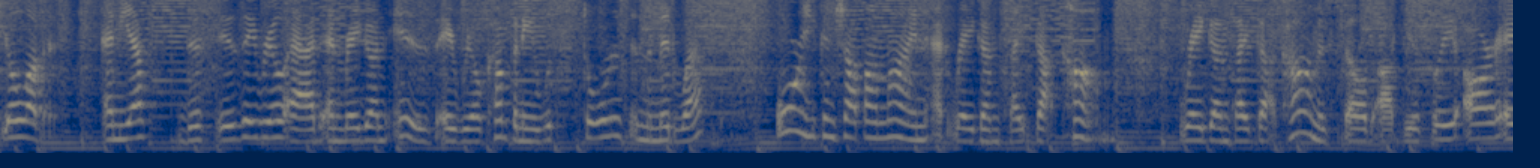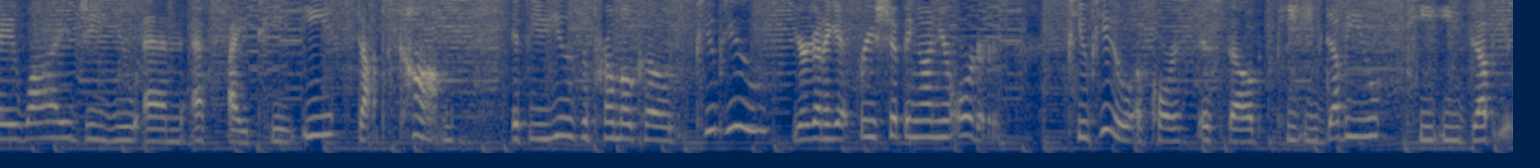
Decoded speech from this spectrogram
you'll love it. And yes, this is a real ad, and Raygun is a real company with stores in the Midwest, or you can shop online at raygunsite.com. Raygunsite.com is spelled obviously R A Y G U N S I T E dot com. If you use the promo code Pew Pew, you're going to get free shipping on your orders. Pew Pew, of course, is spelled P E W P E W.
